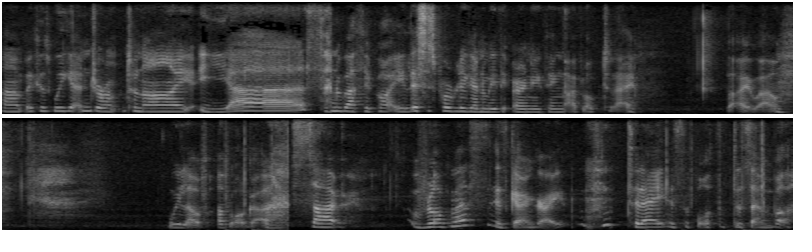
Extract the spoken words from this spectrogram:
um, because we're getting drunk tonight. Yes and a birthday party. This is probably gonna be the only thing that i vlog today. But oh well. We love a vlogger. So vlogmas is going great. Today is the 4th of december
